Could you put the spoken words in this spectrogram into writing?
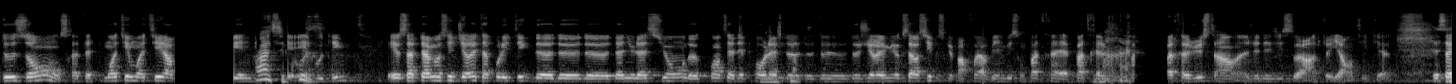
deux ans, on serait peut-être moitié-moitié Airbnb ah, cool. et Booking. Et ça te permet aussi de gérer ta politique d'annulation, de, de, de, quand il y a des problèmes, de, gérer mieux que ça aussi, parce que parfois Airbnb ne sont pas très, pas très, pas très juste. Hein. J'ai des histoires, je te garantis que c'est ça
